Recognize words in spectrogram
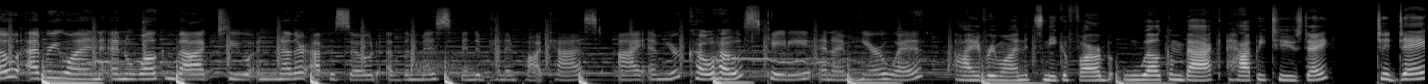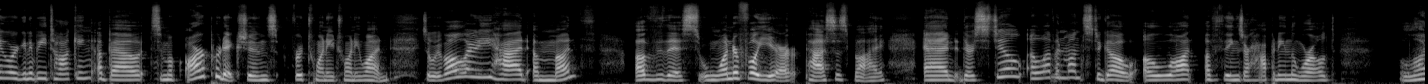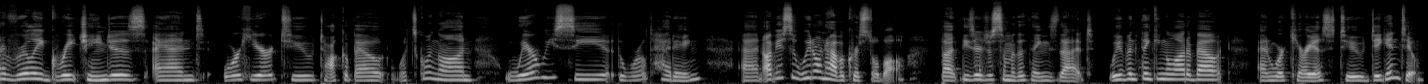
Hello, everyone, and welcome back to another episode of the Miss Independent podcast. I am your co host, Katie, and I'm here with. Hi, everyone. It's Nika Farb. Welcome back. Happy Tuesday. Today, we're going to be talking about some of our predictions for 2021. So, we've already had a month of this wonderful year pass us by, and there's still 11 months to go. A lot of things are happening in the world a lot of really great changes, and we're here to talk about what's going on, where we see the world heading. And obviously, we don't have a crystal ball, but these are just some of the things that we've been thinking a lot about and we're curious to dig into.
